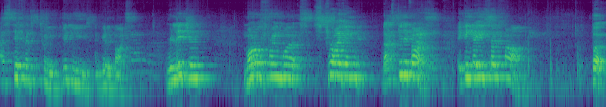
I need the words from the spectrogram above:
That's the difference between good news and good advice. Religion, moral frameworks, striving, that's good advice. It can get you so far. But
